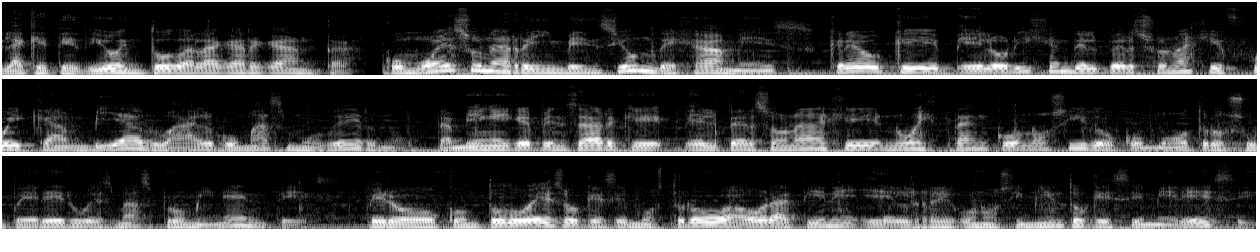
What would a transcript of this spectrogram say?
La que te dio en toda la garganta. Como es una reinvención de James, creo que el origen del personaje fue cambiado a algo más moderno. También hay que pensar que el personaje no es tan conocido como otros superhéroes más prominentes, pero con todo eso que se mostró ahora tiene el reconocimiento que se merece.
